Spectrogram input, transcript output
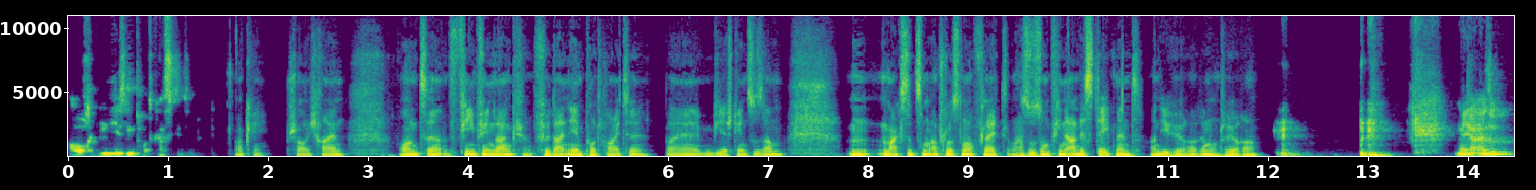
auch in diesem Podcast gesagt. Okay, schaue ich rein. Und äh, vielen, vielen Dank für deinen Input heute bei Wir stehen zusammen. Magst du zum Abschluss noch, vielleicht hast du so ein finales Statement an die Hörerinnen und Hörer? Naja, also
